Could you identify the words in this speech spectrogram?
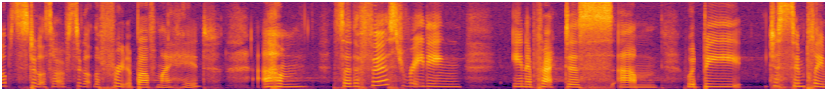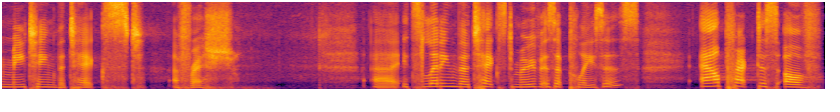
oops, still got, sorry, I've still got the fruit above my head. Um, so the first reading in a practice um, would be just simply meeting the text afresh. Uh, it's letting the text move as it pleases our practice of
